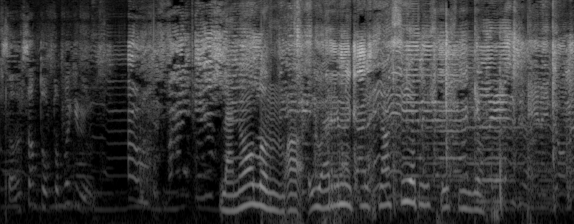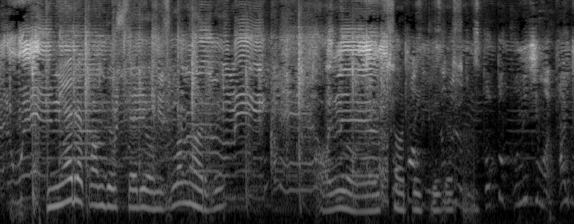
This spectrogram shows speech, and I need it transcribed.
Sanırsam top topa giriyoruz. Lan oğlum yarım ekmek nasıl 75 milyon? Niye reklam gösteriyorsunuz lan harbi? Allah Allah 2 saat bekleyeceğiz sana. Top top bunun için var. Haydi.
